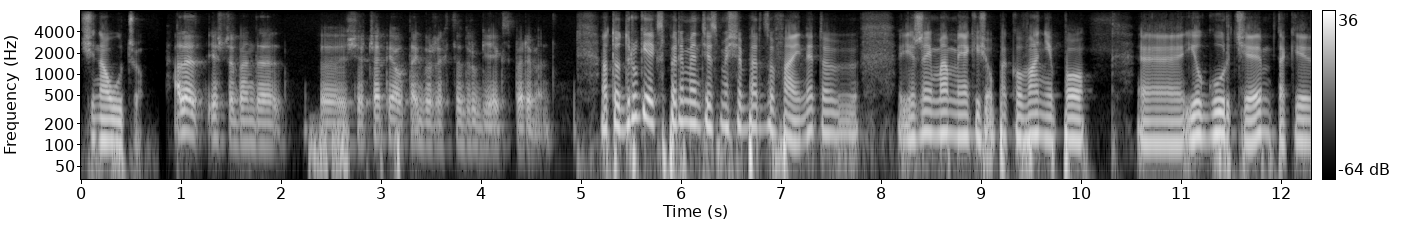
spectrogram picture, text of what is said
się nauczył. Ale jeszcze będę e, się czepiał tego, że chcę drugi eksperyment. No to drugi eksperyment jest myślę bardzo fajny. To jeżeli mamy jakieś opakowanie po e, jogurcie, takie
